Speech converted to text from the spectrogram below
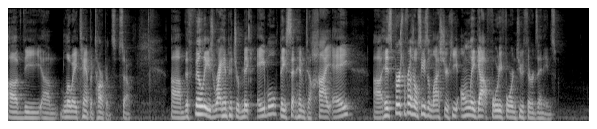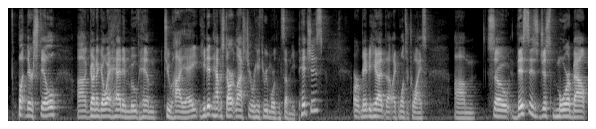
of the um, low A Tampa Tarpons. So, um, the Phillies right hand pitcher Mick Abel, they sent him to high A. Uh, his first professional season last year, he only got 44 and two thirds innings, but they're still uh, going to go ahead and move him to high A. He didn't have a start last year where he threw more than 70 pitches, or maybe he had that like once or twice. Um, so this is just more about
